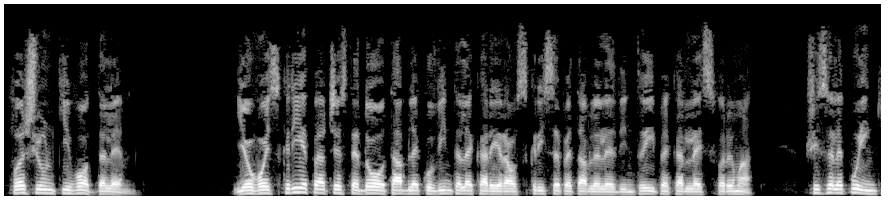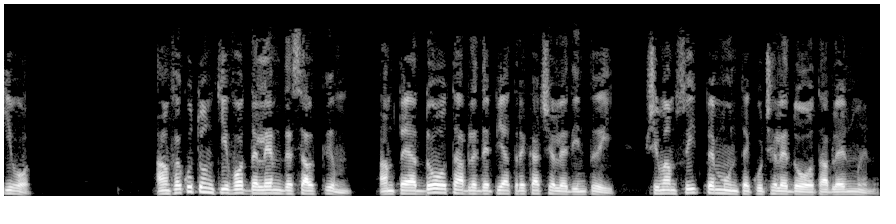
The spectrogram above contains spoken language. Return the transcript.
Fă și un chivot de lemn. Eu voi scrie pe aceste două table cuvintele care erau scrise pe tablele din tâi pe care le-ai sfărâmat și să le pui în chivot. Am făcut un chivot de lemn de salcâm, am tăiat două table de piatră ca cele din tâi și m-am suit pe munte cu cele două table în mână.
